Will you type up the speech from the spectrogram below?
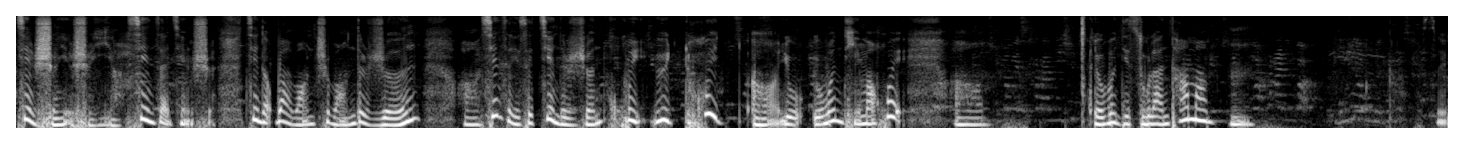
见神也是一样，现在见神，见到万王之王的人，啊，现在也在见的人，会遇会啊有有问题吗？会，啊，有问题阻拦他吗？嗯，所以，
